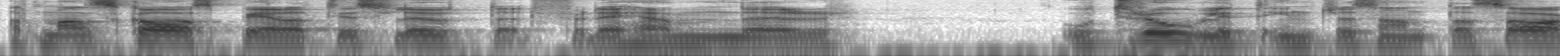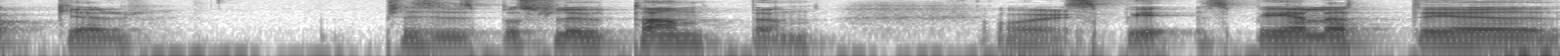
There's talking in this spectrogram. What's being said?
att man ska spela till slutet för det händer otroligt intressanta saker precis på sluttampen. Spe, spelet är uh,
